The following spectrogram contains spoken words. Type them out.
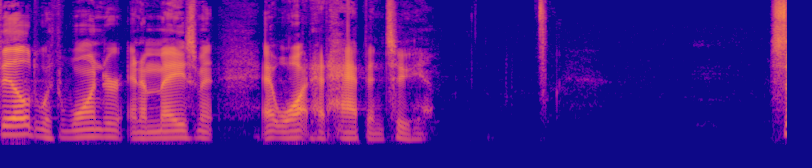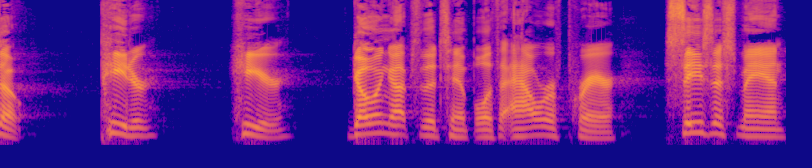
filled with wonder and amazement at what had happened to him. So, Peter, here, going up to the temple at the hour of prayer, sees this man,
